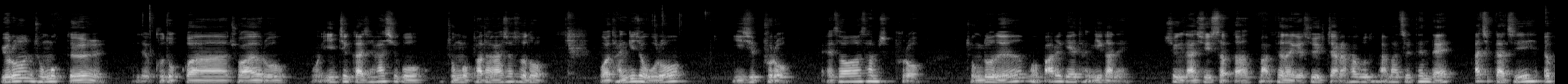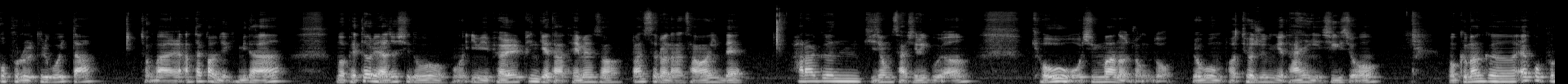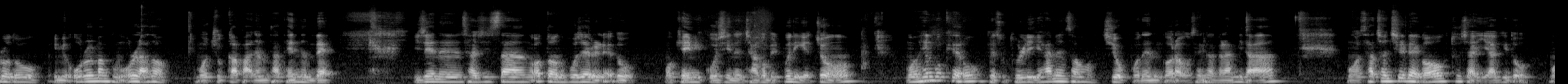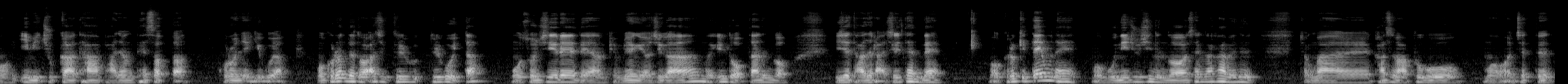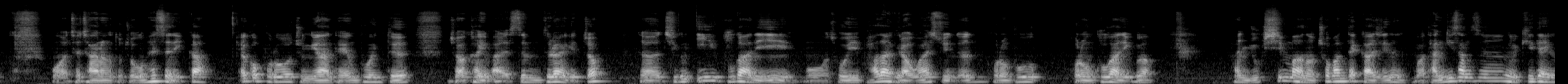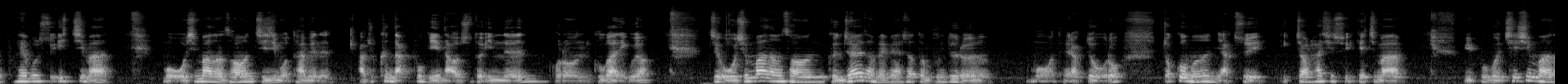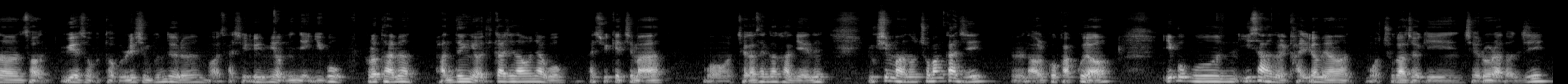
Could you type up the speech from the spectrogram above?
이런 종목들 이제 구독과 좋아요로 뭐 인증까지 하시고 종목 받아가셨어도 뭐 단기적으로 20%에서 30% 정도는 뭐 빠르게 단기간에 수익 날 수 있었던 맘 편하게 수익 자랑하고도 남았을 텐데 아직까지 에코프를 들고 있다. 정말 안타까운 얘기입니다. 뭐 배터리 아저씨도 뭐 이미 별 핑계 다 대면서 빤스러 난 상황인데 하락은 기정사실이고요. 겨우 50만 원 정도 요 부분 버텨주는 게 다행인 시기죠. 뭐 그만큼 에코프로도 이미 오를 만큼 올라서 뭐 주가 반영 다 됐는데 이제는 사실상 어떤 호재를 내도 뭐 개미 꼬시는 작업일 뿐이겠죠. 뭐 행복회로 계속 돌리게 하면서 지옥 보내는 거라고 생각을 합니다. 뭐 4,700억 투자 이야기도 뭐 이미 주가 다 반영됐었던 그런 얘기고요. 뭐 그런데도 아직 들, 들고 있다? 뭐 손실에 대한 변명의 여지가 뭐 1도 없다는 거 이제 다들 아실 텐데 뭐 그렇기 때문에 뭐 문의 주시는 거 생각하면은 정말 가슴 아프고 뭐 어쨌든 뭐 제 자랑도 조금 했으니까 에코프로 중요한 대응 포인트 정확하게 말씀드려야겠죠? 자, 지금 이 구간이 뭐 소위 바닥이라고 할 수 있는 그런 부, 그런 구간이고요. 한 60만 원 초반대까지는 뭐 단기 상승을 기대해 볼 수 있지만 뭐 50만 원 선 지지 못하면은 아주 큰 낙폭이 나올 수도 있는 그런 구간이고요. 즉 50만 원 선 근처에서 매매하셨던 분들은 뭐 대략적으로 조금은 약수익 익절하실 수 있겠지만 윗부분 70만 원 선 위에서부터 물리신 분들은 뭐 사실 의미 없는 얘기고 그렇다면 반등이 어디까지 나오냐고 할 수 있겠지만 뭐 제가 생각하기에는 60만 원 초반까지 나올 것 같고요. 이 부분 이상을 가려면 뭐 추가적인 재료라든지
